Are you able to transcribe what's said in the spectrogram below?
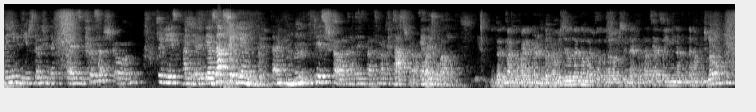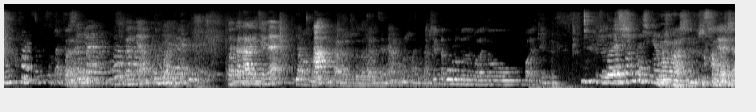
my nigdy nie czytałyśmy takich poezji poza szkołą. Czyli jest a nie, ja zawsze i ja nigdy. Tak. I tu jest szkoła, to, to jest bardzo ważne. jest szkoła. Ja też uważam. I to jest bardzo fajne, każdy dobrałyście do tego, bardzo podoba mi się interpretacja, co inni na ten temat myślą. Super. Super, nie? Dokładnie. Dobra, dalej idziemy. Ja mam A. kilka rzeczy do powiedzenia. Może zapytam się, kto był ulubionym poetą poetki? No właśnie, wszystko wiecie.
